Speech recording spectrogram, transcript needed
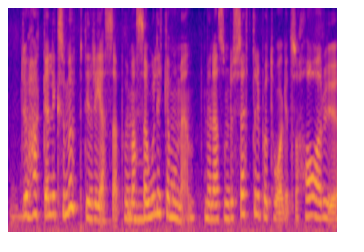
du hackar liksom upp din resa på en massa Mm. olika moment. Medan om du sätter dig på tåget så har du ju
